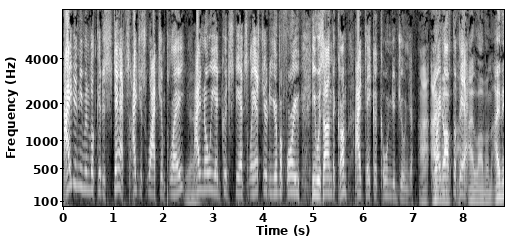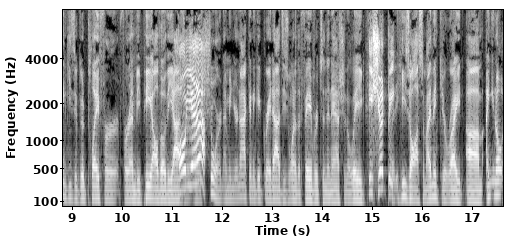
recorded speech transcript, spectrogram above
I didn't even look at his stats. I just watch him play. I know he had good stats last year, the year before he, he was on the come. I'd take Acuna Jr. I- I right love- off the bat. I, I love him. I think he's a good play for for MVP. Although the odds Oh, are, yeah. are short. I mean, you're not going to get great odds. He's one of the favorites in the National League. he should be. But he's awesome. I think you're right. Um, I, you know,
